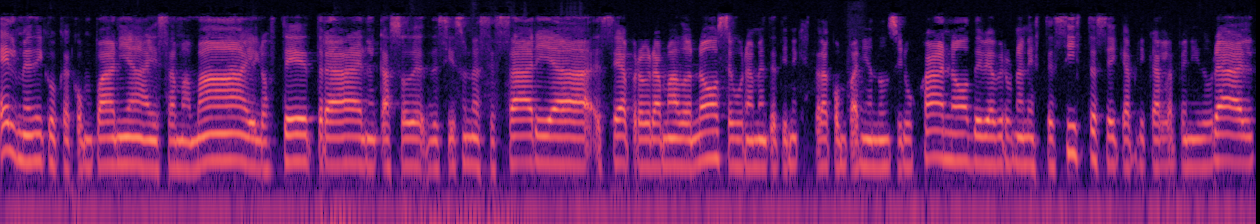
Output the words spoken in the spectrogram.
el médico que acompaña a esa mamá, el obstetra, en el caso de, si es una cesárea, sea programado o no, seguramente tiene que estar acompañando a un cirujano, debe haber un anestesista si hay que aplicar la penidural,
